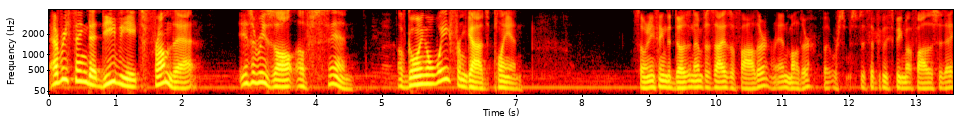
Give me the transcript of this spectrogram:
everything that deviates from that is a result of sin, of going away from God's plan. So anything that doesn't emphasize a father and mother, but we're specifically speaking about fathers today,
